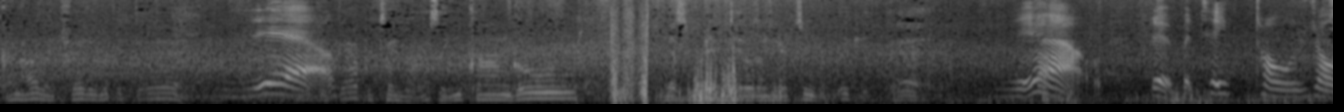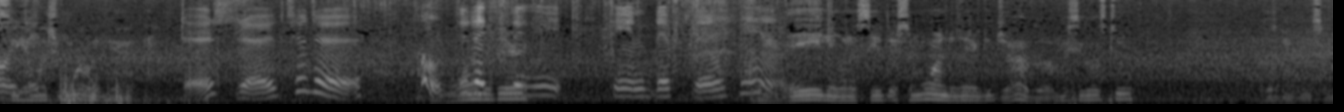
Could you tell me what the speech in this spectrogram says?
kind of like treasure. Look at that. Yeah. Look at that potato. That's a Yukon Gold. And got some red potatoes in here too. But look at that. Yeah. The potatoes are See how much more we got. this the treasure. Oh, did I see in different hands? Dig and gonna see if there's some more under there. Good job though. Let me see those two. Those gonna be some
